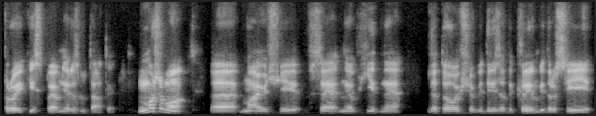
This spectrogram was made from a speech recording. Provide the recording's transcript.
про якісь певні результати. Ми можемо, е, маючи все необхідне для того, щоб відрізати Крим від Росії,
